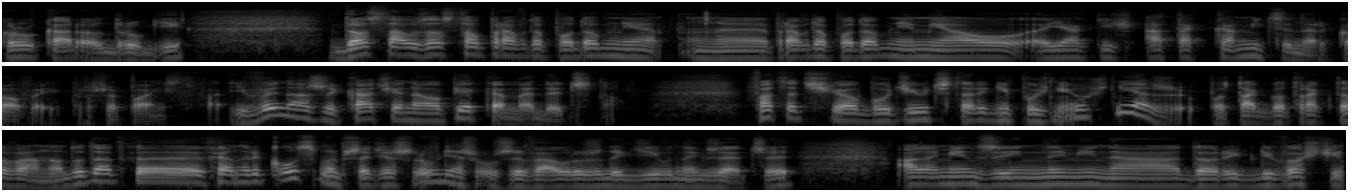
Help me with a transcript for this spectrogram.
król Karol II, dostał, został prawdopodobnie, e, prawdopodobnie miał jakiś atak kamicy nerkowej, proszę Państwa. I wy narzekacie na opiekę medyczną. Facet się obudził i cztery dni później już nie żył, bo tak go traktowano. Dodatkowo Henryk VIII przecież również używał różnych dziwnych rzeczy, ale między innymi na dorygliwości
